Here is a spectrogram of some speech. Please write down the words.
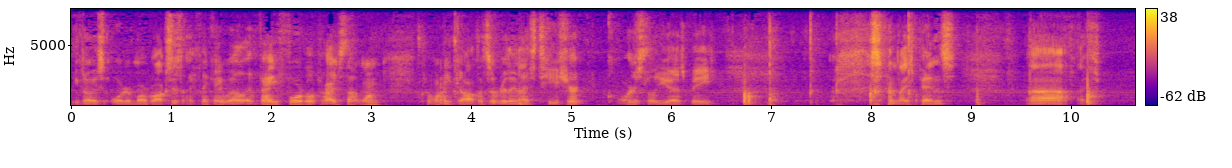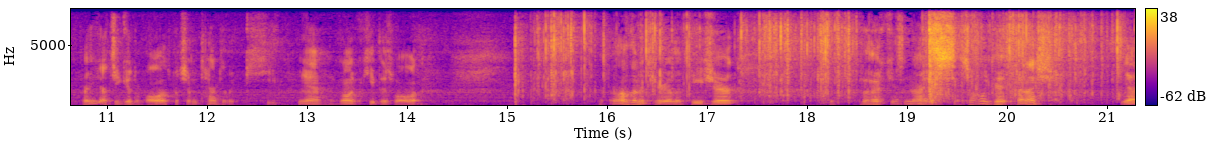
You can always order more boxes. I think I will. A very affordable price, that one. For what I got, that's a really nice t-shirt. Gorgeous little USB. Some nice pins. Uh, I pretty actually good wallet, which I'm tempted to keep. Yeah, I'm going to keep this wallet. I love the material of the t-shirt. Book is nice. It's all a great finish. Yeah,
